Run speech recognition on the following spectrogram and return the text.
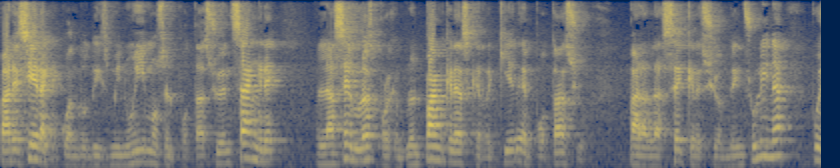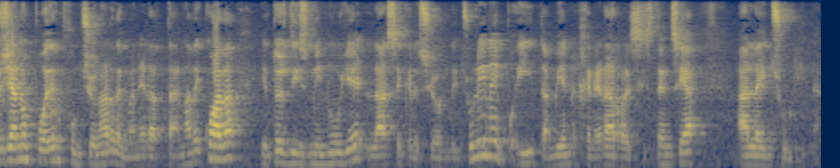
Pareciera que cuando disminuimos el potasio en sangre, las células, por ejemplo el páncreas que requiere de potasio para la secreción de insulina, pues ya no pueden funcionar de manera tan adecuada y entonces disminuye la secreción de insulina y, también genera resistencia a la insulina.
